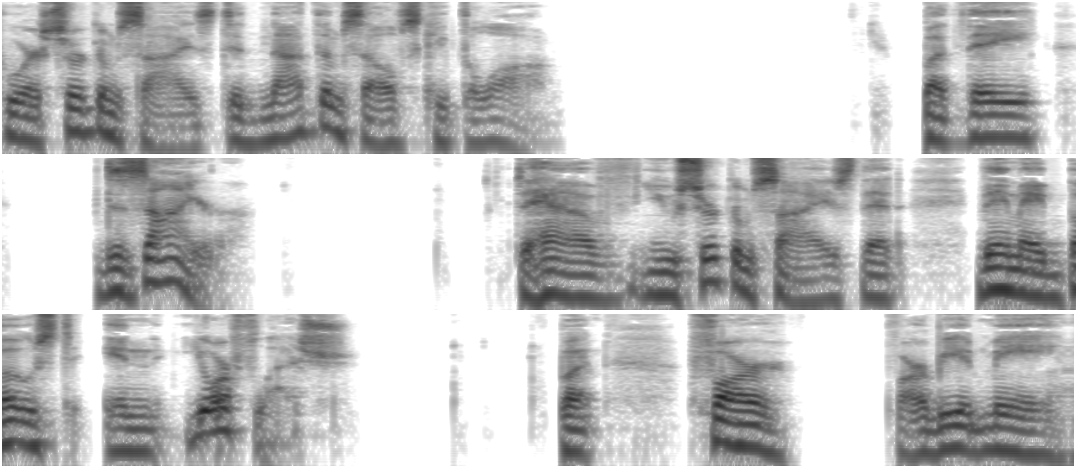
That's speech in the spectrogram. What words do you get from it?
who are circumcised did not themselves keep the law, but they desire to have you circumcised that they may boast in your flesh. But far, far be it me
